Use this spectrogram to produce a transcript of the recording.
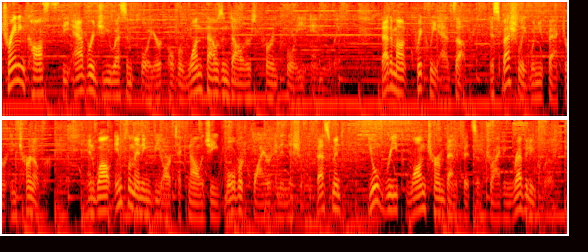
Training costs the average U.S. employer over $1,000 per employee annually. That amount quickly adds up, especially when you factor in turnover. And while implementing VR technology will require an initial investment, you'll reap long term benefits of driving revenue growth,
